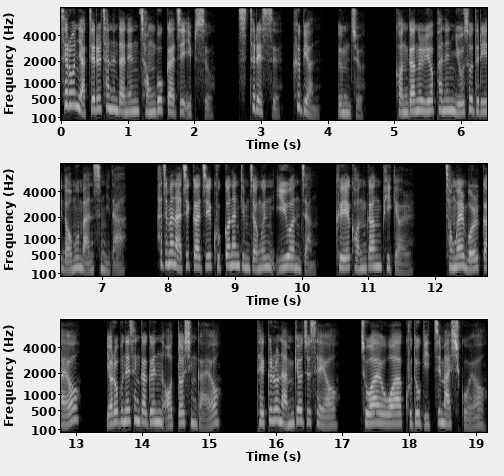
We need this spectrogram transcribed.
새로운 약제를 찾는다는 정보까지 입수. 스트레스, 흡연, 음주. 건강을 위협하는 요소들이 너무 많습니다. 하지만 아직까지 굳건한 김정은 위원장, 그의 건강 비결. 정말 뭘까요? 여러분의 생각은 어떠신가요? 댓글로 남겨주세요. 좋아요와 구독 잊지 마시고요.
